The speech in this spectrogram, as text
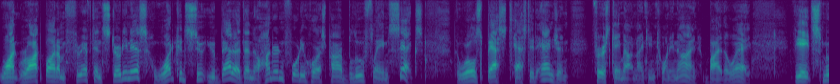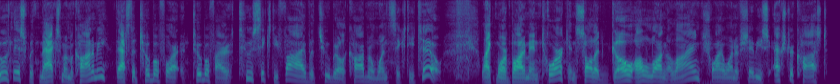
Want rock bottom thrift and sturdiness? What could suit you better than the 140 horsepower Blue Flame 6, the world's best tested engine? First came out in 1929, by the way. V8 smoothness with maximum economy, that's the Turbofire, Turbofire 265 with two-barrel carbon 162. Like more bottom end torque and solid go all along the line, try one of Chevy's extra cost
